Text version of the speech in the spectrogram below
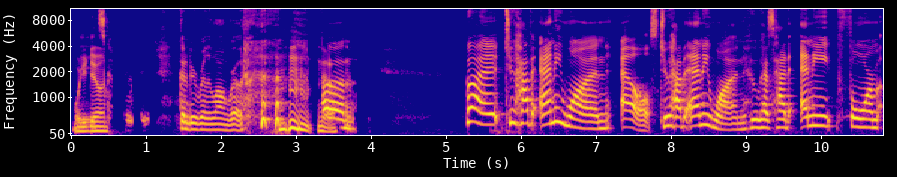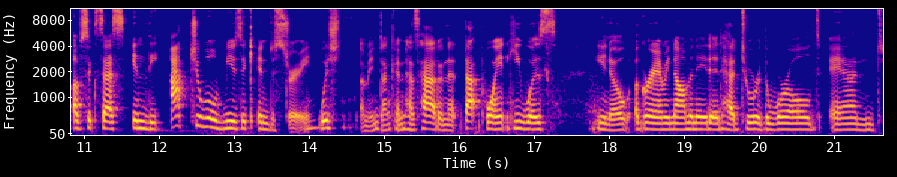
what are you doing it's going to be a really long road. No. Um, But to have anyone else, to have anyone who has had any form of success in the actual music industry, which I mean, Duncan has had, and at that point, he was, you know, a Grammy nominated, had toured the world, and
